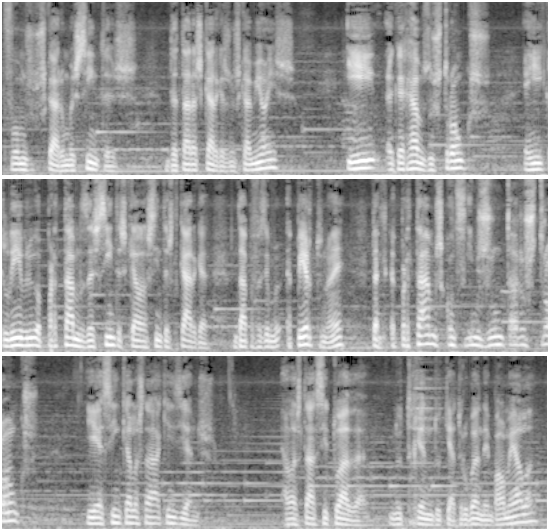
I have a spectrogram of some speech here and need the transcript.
Fomos buscar umas cintas de atar as cargas nos caminhões e agarrámos os troncos em equilíbrio, apertámos as cintas, aquelas cintas de carga, dá para fazer aperto, não é? Portanto, apertámos, conseguimos juntar os troncos e é assim que ela está há 15 anos. Ela está situada no terreno do Teatro Banda, em Palmela.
